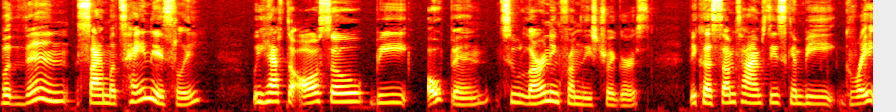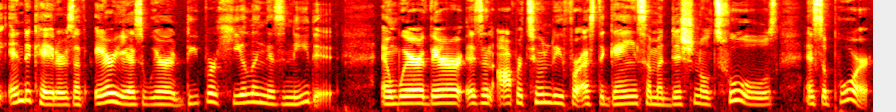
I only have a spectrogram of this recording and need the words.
But then simultaneously, we have to also be open to learning from these triggers because sometimes these can be great indicators of areas where deeper healing is needed and where there is an opportunity for us to gain some additional tools and support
